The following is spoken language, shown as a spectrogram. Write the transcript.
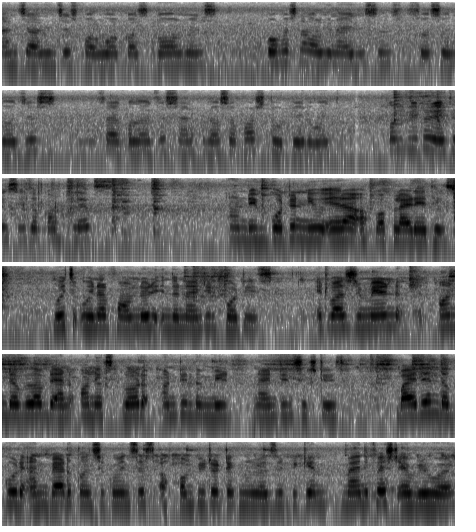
and challenges for workers, governments, professional organizations, sociologists, psychologists and philosophers to deal with. Computer ethics is a complex and important new era of applied ethics, which Wiener founded in the 1940s. It was remained undeveloped and unexplored until the mid 1960s. By then, the good and bad consequences of computer technology became manifest everywhere.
